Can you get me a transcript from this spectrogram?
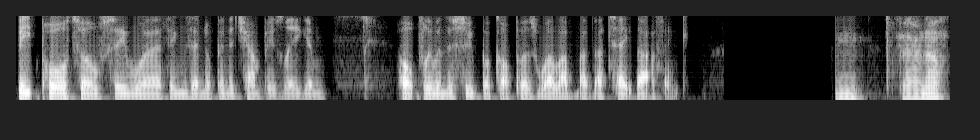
beat Porto, see where things end up in the Champions League, and hopefully win the Super Cup as well. I, I, I take that, I think. Mm, fair enough.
